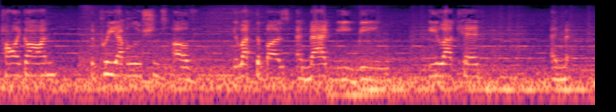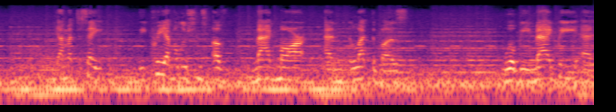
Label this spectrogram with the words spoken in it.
Porygon, the pre-evolutions of Electabuzz and Magby being Elekid, and yeah, I meant to say the pre-evolutions of Magmar and Electabuzz will be Magby and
